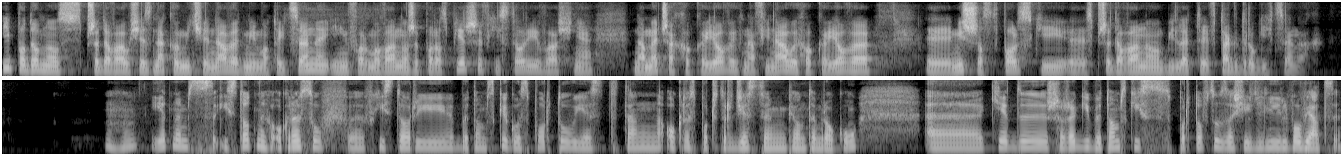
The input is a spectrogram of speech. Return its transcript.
i podobno sprzedawały się znakomicie nawet mimo tej ceny i informowano, że po raz pierwszy w historii właśnie na meczach hokejowych, na finały hokejowe y, Mistrzostw Polski y, sprzedawano bilety w tak drogich cenach. Mhm. Jednym z istotnych okresów y, w historii bytomskiego sportu jest ten okres po 1945 roku, e, kiedy szeregi bytomskich sportowców zasiedlili lwowiacy.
